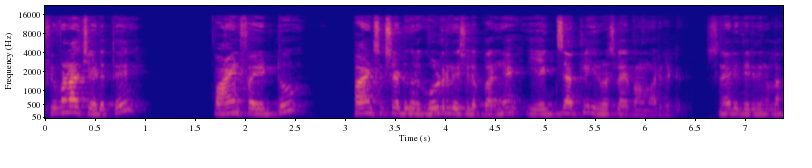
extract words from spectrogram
ஃபிவனாச்சி எடுத்து point five two point six எடுக்கிற கோல்டன் ரேஷியோவில் பாருங்கள் எக்ஸாக்ட்லி ரிவர்ஸில் இருப்பாங்க மார்க்கெட் சினாரி தெரியுதுங்களா?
